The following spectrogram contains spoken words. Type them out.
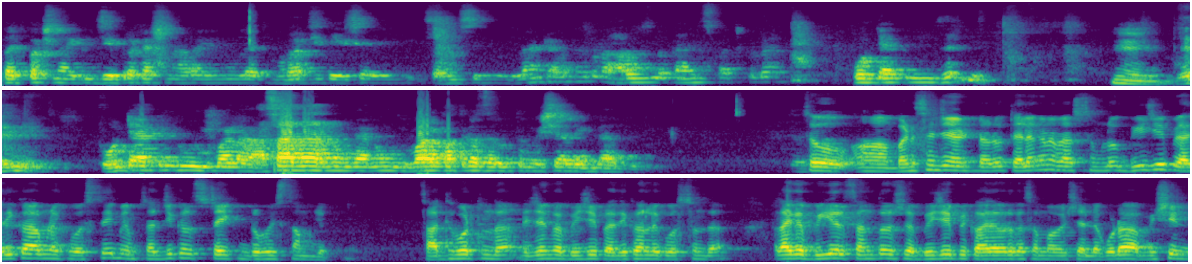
ప్రతిపక్ష నాయకుడు జయప్రకాష్ నారాయణ లేకపోతే మొరార్జీ దేశాయ్ చరణ్ సింగ్ ఇలాంటి వాళ్ళ కూడా ఆ రోజుల్లో కాంగ్రెస్ పార్టీ కూడా ఫోన్ ట్యాపింగ్ జరిగింది. జరిగింది. ఫోన్ ట్యాపింగ్ ఇవాళ అసాధారణంగాను ఇవాళ కొత్తగా జరుగుతున్న విషయాలు ఏం కాదు. సో బండి సంజయ్ అంటున్నారు తెలంగాణ రాష్ట్రంలో బీజేపీ అధికారంలోకి వస్తే మేము సర్జికల్ స్ట్రైక్ నిర్వహిస్తామని చెప్తున్నారు. సాధ్యపడుతుందా? నిజంగా బీజేపీ అధికారంలోకి వస్తుందా? అలాగే బిఎల్ సంతోష్ బీజేపీ కార్యవర్గ సమావేశాల్లో కూడా మిషన్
